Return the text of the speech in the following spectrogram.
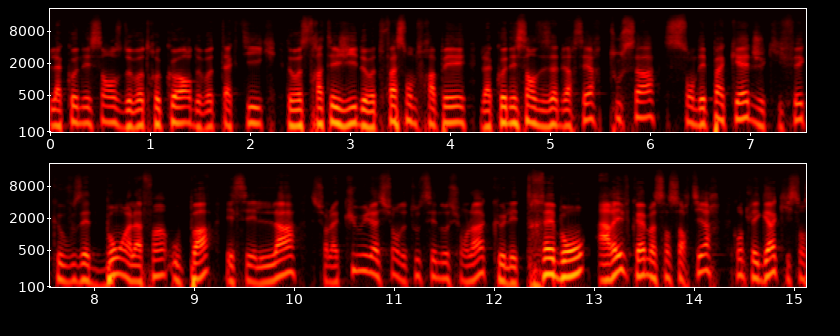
la connaissance de votre corps, de votre tactique, de votre stratégie, de votre façon de frapper, la connaissance des adversaires. Tout ça sont des packages qui fait que vous êtes bon à la fin ou pas. Et c'est là, sur l'accumulation de toutes ces notions-là, que les très bons arrivent quand même à s'en sortir contre les gars qui sont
